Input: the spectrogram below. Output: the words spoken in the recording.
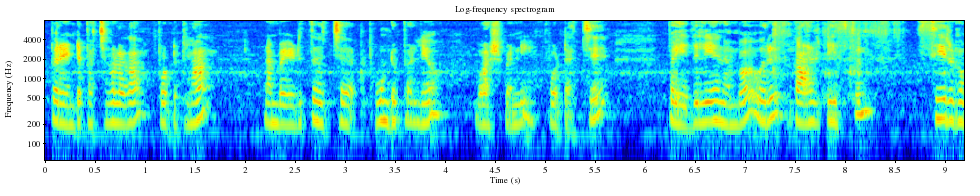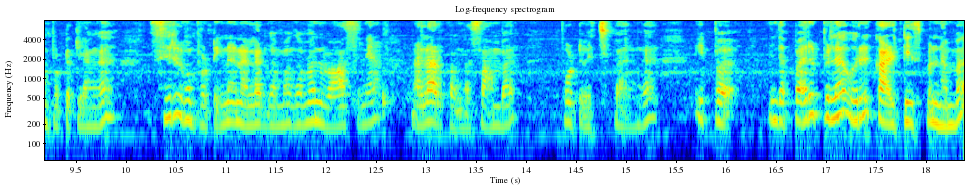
இப்போ ரெண்டு பச்சை மிளகா போட்டுக்கலாம். நம்ம எடுத்து வச்ச பூண்டு பல்லையும் வாஷ் பண்ணி போட்டாச்சு. இப்போ இதுலேயே நம்ம ஒரு கால் டீஸ்பூன் சீரகம் போட்டுக்கலாங்க. சீரகம் போட்டிங்கன்னா நல்லா கம கமன்னு வாசனையாக நல்லாயிருக்குங்க சாம்பார். போட்டு வச்சு பாருங்கள் இப்போ இந்த பருப்பில் ஒரு கால் டீஸ்பூன் நம்ம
